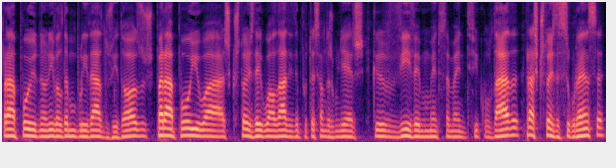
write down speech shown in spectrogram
para apoio no nível da mobilidade dos idosos, para apoio às questões da igualdade e da proteção das mulheres que vivem momentos também de dificuldade, para as questões da segurança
